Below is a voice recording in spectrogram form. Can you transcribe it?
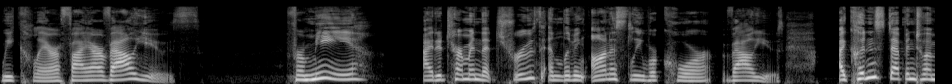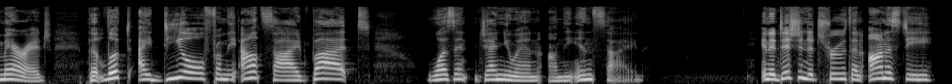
We clarify our values. For me, I determined that truth and living honestly were core values. I couldn't step into a marriage that looked ideal from the outside, but wasn't genuine on the inside. In addition to truth and honesty,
